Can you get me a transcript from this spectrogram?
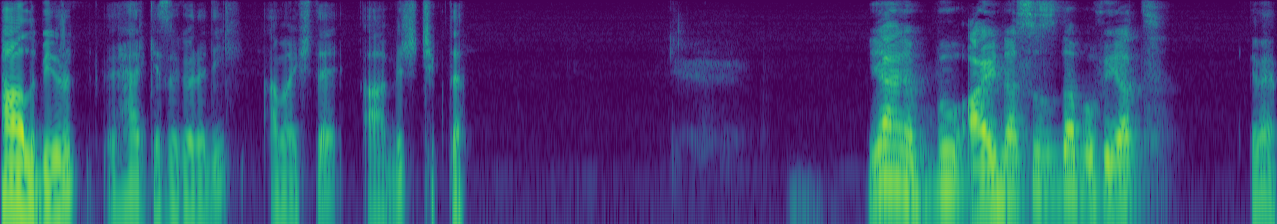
Pahalı bir ürün. Herkese göre değil. Ama işte A1 çıktı. Yani bu aynasızda bu fiyat Değil mi?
